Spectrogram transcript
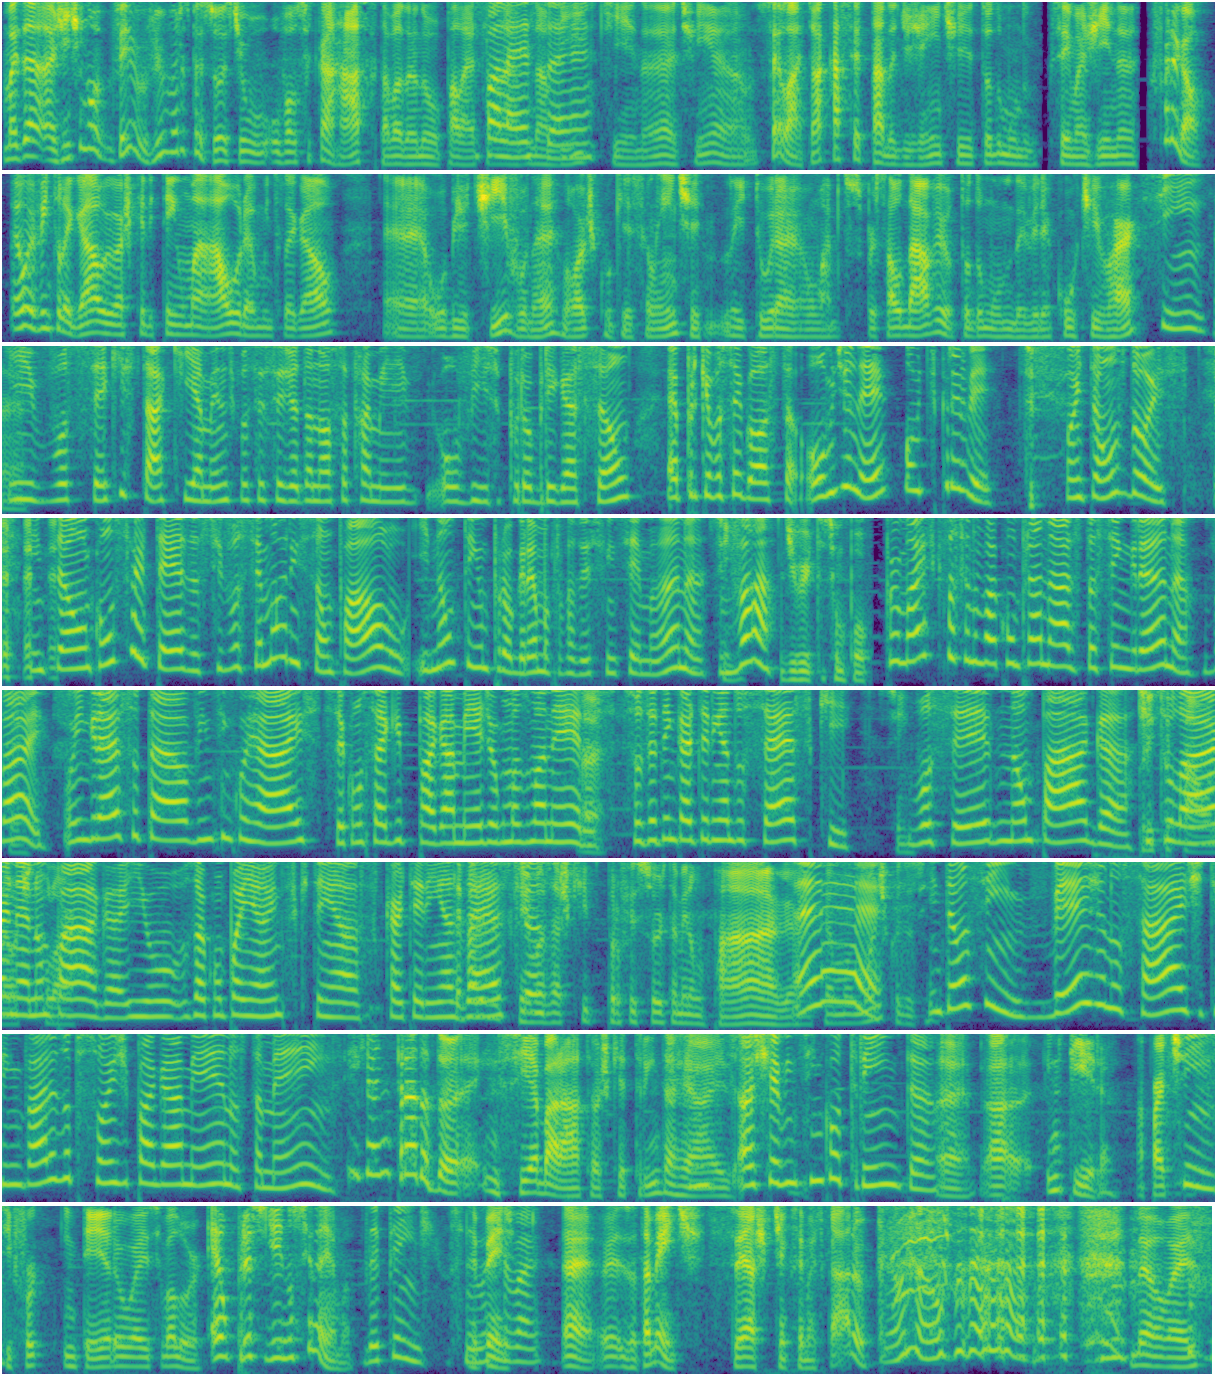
Mas a, a gente viu, viu várias pessoas. Tinha o, o Valci Carrasco tava dando palestra, na- Palestra, na, é. BIC, né? Tinha, sei lá, tinha uma cacetada de gente, todo mundo que você imagina. Foi legal. É um evento legal, eu acho que ele tem uma aura muito legal. É, o objetivo, né? Lógico que é excelente. Leitura é um hábito super saudável, todo mundo deveria cultivar. Sim, e você que está aqui, a menos que você seja da nossa família e ouvir isso por obrigação, é porque você gosta ou de ler ou de escrever. Ou então os dois. Então, com certeza, se você mora em São Paulo e não tem um programa pra fazer esse fim de semana, Sim. vá. Divirta-se um pouco. Por mais que você não vá comprar nada, você tá sem grana, vai. O ingresso tá 25 reais, você consegue pagar meia de algumas maneiras. Se você tem carteirinha do Sesc, Sim. você não paga. Principal, titular, né, o né? Não titular. paga. E os acompanhantes que tem as carteirinhas Tem vários extras. esquemas, acho que professor também não paga. É. Tem um monte de coisa assim. Então, assim, veja no site, tem várias opções de pagar menos também. E a entrada da- em si é barata, acho que é 30 reais. Acho que é 25 ou 30. É, a- inteira. A parte, Sim. se for inteiro, é esse valor. É o preço de ir no cinema. Depende. O cinema Depende. que você vai. É, exatamente. Você acha que tinha que ser mais caro? Eu não. não, mas.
